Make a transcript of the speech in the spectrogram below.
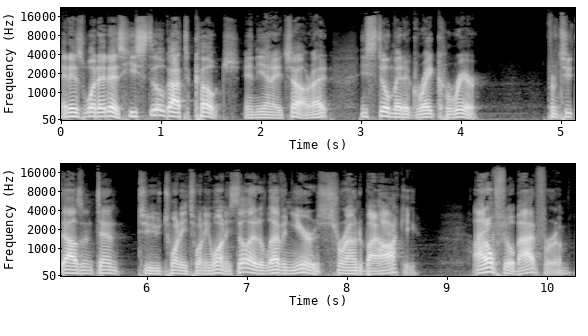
It is what it is. He still got to coach in the NHL, right? He still made a great career from 2010 to 2021. He still had 11 years surrounded by hockey. I don't feel bad for him.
